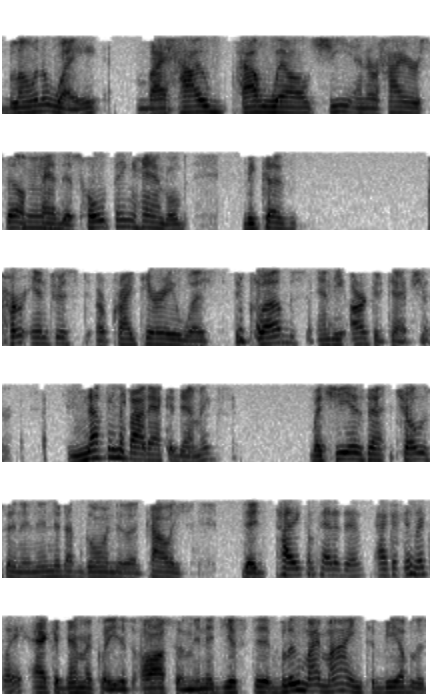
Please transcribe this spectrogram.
blown away by how how well she and her higher self mm-hmm. had this whole thing handled because her interest or criteria was the clubs and the architecture. Nothing about academics, but she is chosen and ended up going to a college that highly competitive academically. Academically is awesome, and it just it blew my mind to be able to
